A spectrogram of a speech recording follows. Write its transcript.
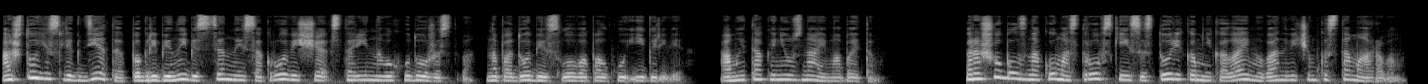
А что, если где-то погребены бесценные сокровища старинного художества, наподобие слова полку Игореве, а мы так и не узнаем об этом? Хорошо был знаком Островский с историком Николаем Ивановичем Костомаровым.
